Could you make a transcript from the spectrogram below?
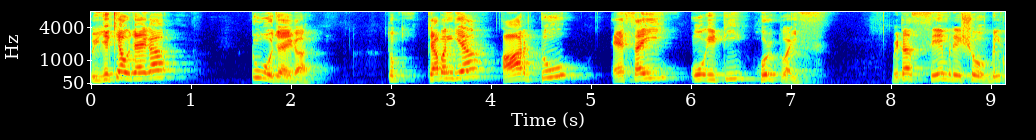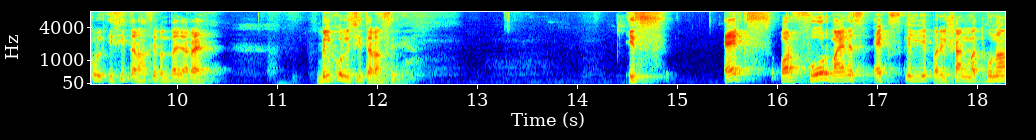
तो ये क्या हो जाएगा? टू हो जाएगा। तो क्या बन गया? R two S I O E T whole twice. बेटा, सेम रेशो बिल्कुल इसी तरह से बनता जा रहा है। बिल्कुल इसी तरह से। इस x और 4 माइनस एक्स के लिए परेशान मत होना।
